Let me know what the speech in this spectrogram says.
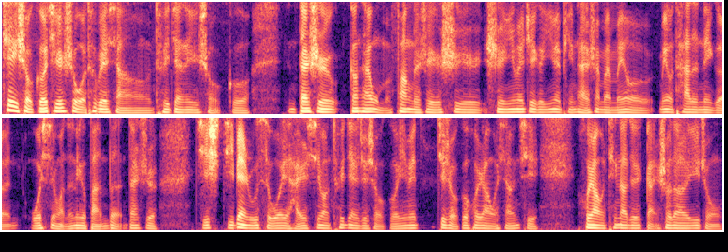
这首歌其实是我特别想推荐的一首歌，嗯但是刚才我们放的这个是是因为这个音乐平台上面没有没有它的那个我喜欢的那个版本，但是即使即便如此，我也还是希望推荐这首歌，因为这首歌会让我想起，会让我听到就感受到一种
